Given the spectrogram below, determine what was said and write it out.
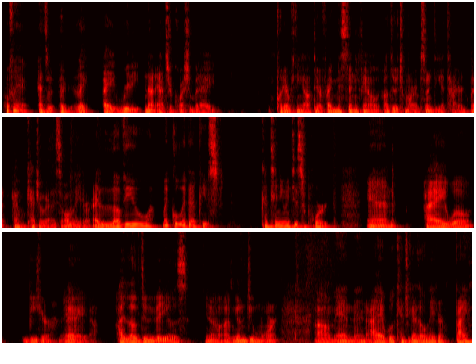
Hopefully, I answer like I really not answer question, but I put everything out there. If I missed anything, I'll, I'll do it tomorrow. I'm starting to get tired, but I will catch you guys all later. I love you, my cool like that peeps, continuing to support, and I will be here. I, I love doing videos. You know, I'm gonna do more, um, and then I will catch you guys all later. Bye.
